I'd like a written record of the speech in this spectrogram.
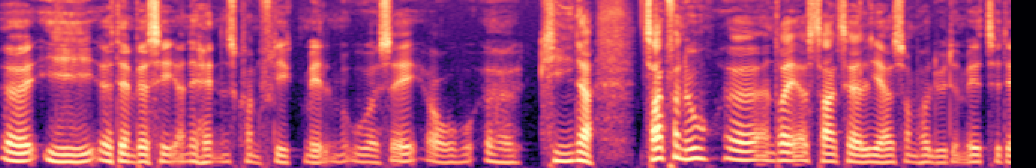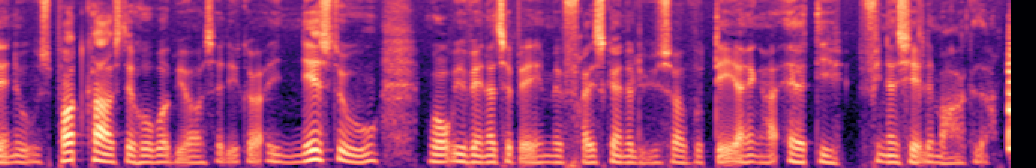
øh, i øh, den verserende handelskonflikt mellem USA og øh, Kina. Tak for nu, øh, Andreas. Tak til alle jer, som har lyttet med til denne uges podcast. Det håber vi også, at I gør i næste uge, hvor vi vender tilbage med friske analyser og vurderinger af de finansielle markeder.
